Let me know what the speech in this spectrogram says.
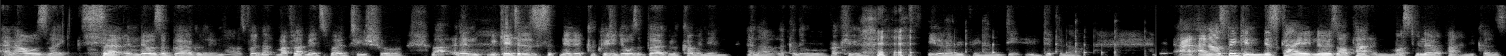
and I was like certain there was a burglar in the house, but no, my flatmates weren't too sure. But, and then we came to the you know, conclusion there was a burglar coming in and out, like a little raccoon, stealing everything and di- dipping out. And, and I was thinking, this guy knows our pattern, must know our pattern because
